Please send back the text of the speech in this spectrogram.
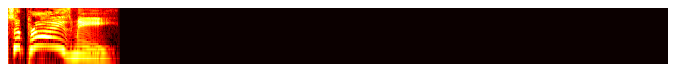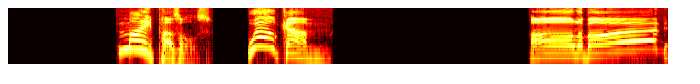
Surprise me! My puzzles. Welcome! All aboard!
